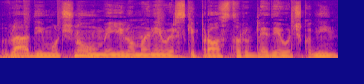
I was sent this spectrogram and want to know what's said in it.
vladi močno omejilo manevrski prostor glede očkodnin.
